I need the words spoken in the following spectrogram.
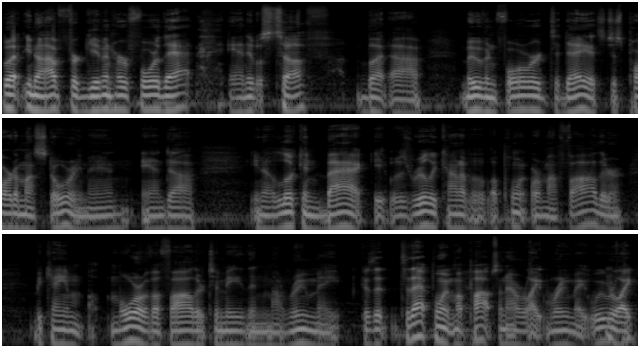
but, you know, I've forgiven her for that. And it was tough. But, uh, moving forward today, it's just part of my story, man. And, uh, you know, looking back, it was really kind of a, a point where my father became more of a father to me than my roommate. Because to that point, my pops and I were like roommate. We were like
